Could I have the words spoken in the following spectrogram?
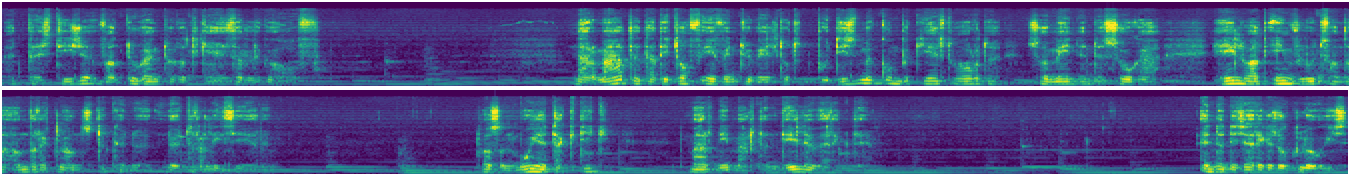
het prestige van toegang tot het keizerlijke hof. Naarmate dat dit hof eventueel tot het boeddhisme kon bekeerd worden, zo meenden de Soga heel wat invloed van de andere clans te kunnen neutraliseren. Het was een mooie tactiek, maar die maar ten dele werkte. En dat is ergens ook logisch,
